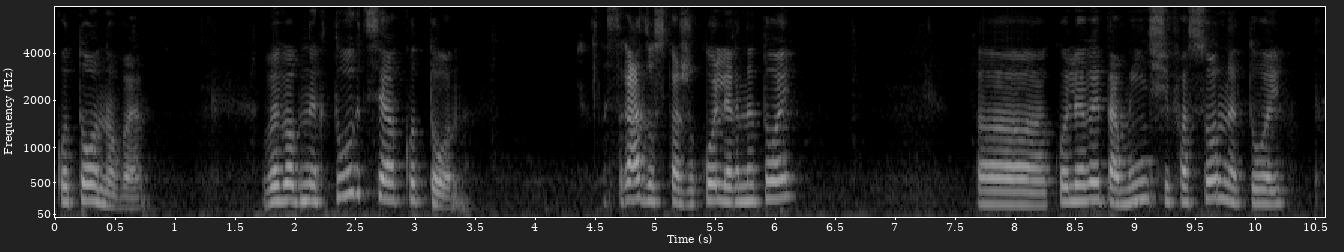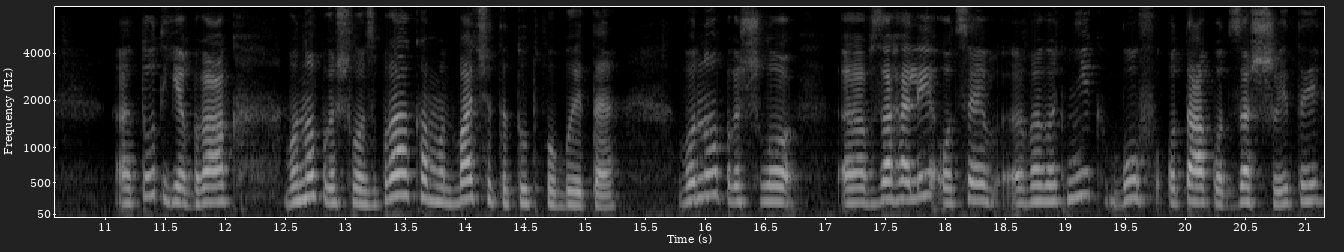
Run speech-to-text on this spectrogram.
котонове. Виробник Турція котон. Сразу скажу, колір не той. Е, кольори там інші, фасон не той. Е, тут є брак. Воно прийшло з браком. От бачите, тут побите. Воно прийшло е, взагалі, оцей воротник був отак от зашитий.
